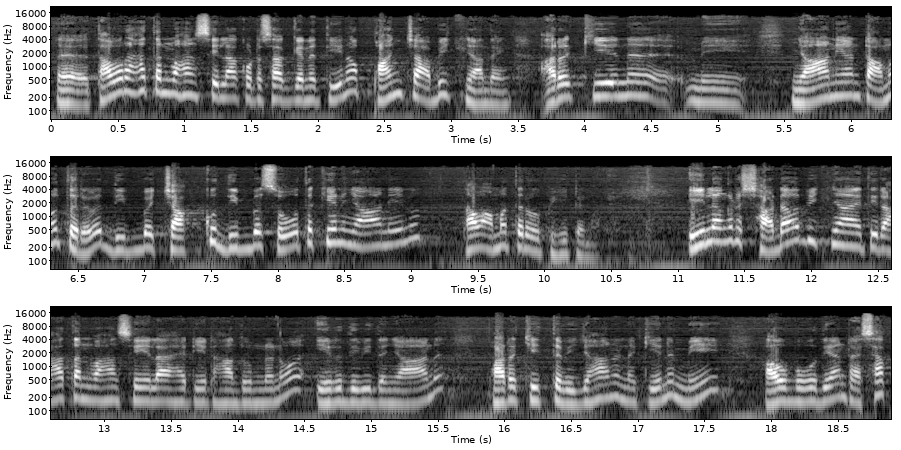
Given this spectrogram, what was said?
තව රහතන් වහන්සේලා කොටසක් ගැන තියෙනවා පංච අභිඥා දැන් අර කියන මේ ඥානයන්ට අමතරව දිබ්බ චක්කු දිබ්බ සෝත කියන ඥානයනුත් තව අමතරව පිහිටනවා. ඊළඟට ෂඩාභිඥා ඇති රහතන් වහන්සේලා හැටියට හඳුන්වනවා 이르දිවිද ඥාන පරචිත්ත විඥානන කියන මේ අවබෝධයන් රැසක්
